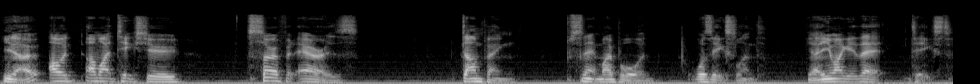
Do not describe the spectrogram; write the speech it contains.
you know, I would, I might text you, surf at errors, dumping, snap my board was excellent. You know, you might get that text.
